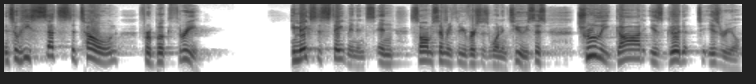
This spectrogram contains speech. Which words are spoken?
And so he sets the tone for book three. He makes this statement in, in Psalm 73, verses 1 and 2. He says, Truly, God is good to Israel,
